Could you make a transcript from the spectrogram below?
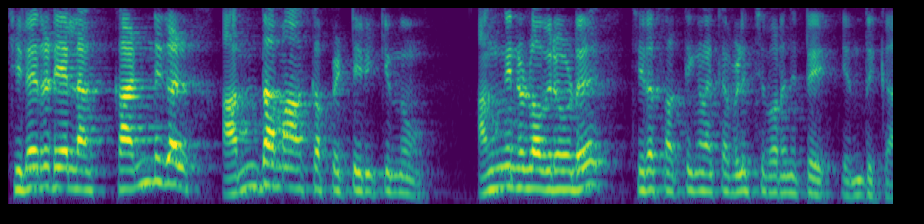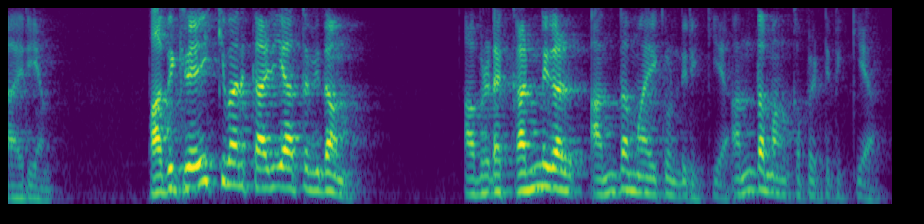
ചിലരുടെ എല്ലാം കണ്ണുകൾ അന്ധമാക്കപ്പെട്ടിരിക്കുന്നു. അങ്ങനെയുള്ളവരോട് ചില സത്യങ്ങളൊക്കെ വിളിച്ചു പറഞ്ഞിട്ട് എന്ത് കാര്യം? അത് ഗ്രഹിക്കുവാൻ കഴിയാത്ത വിധം അവരുടെ കണ്ണുകൾ അന്ധമായിക്കൊണ്ടിരിക്കുക അന്ധമാക്കപ്പെട്ടിരിക്കുക.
